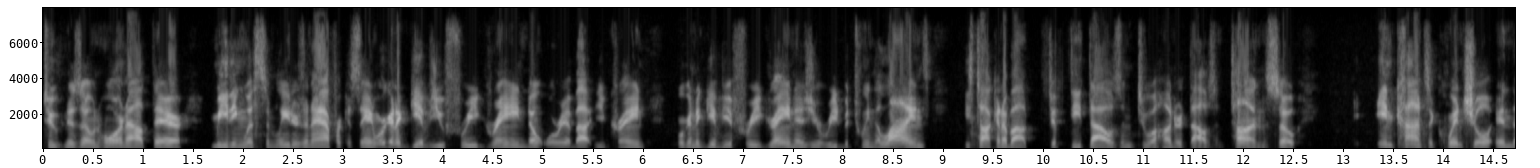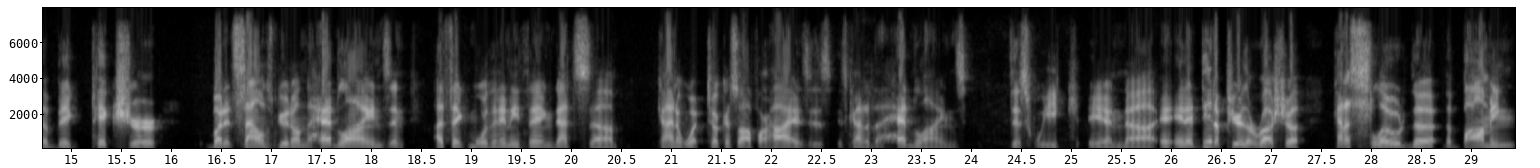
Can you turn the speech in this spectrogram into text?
tooting his own horn out there meeting with some leaders in Africa saying, We're going to give you free grain. Don't worry about Ukraine. We're going to give you free grain. As you read between the lines, he's talking about 50,000 to 100,000 tons. So inconsequential in the big picture, but it sounds good on the headlines. And I think more than anything, that's uh, kind of what took us off our highs is, is kind of the headlines this week. And, uh, and, it did appear that Russia kind of slowed the, the bombing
